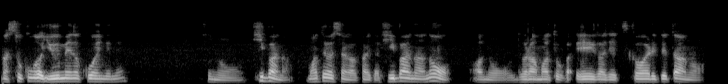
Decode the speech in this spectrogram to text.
まあ、そこが有名な公園でね、その、火花、又吉さんが書いた火花の、あの、ドラマとか映画で使われてたあの、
